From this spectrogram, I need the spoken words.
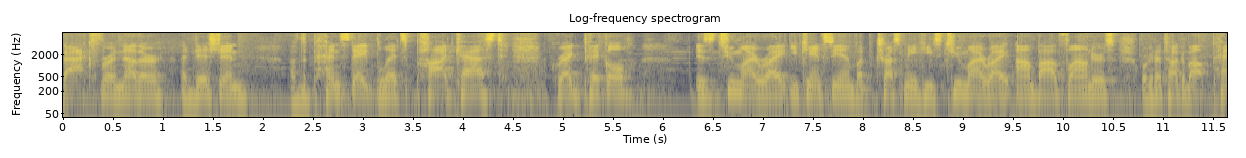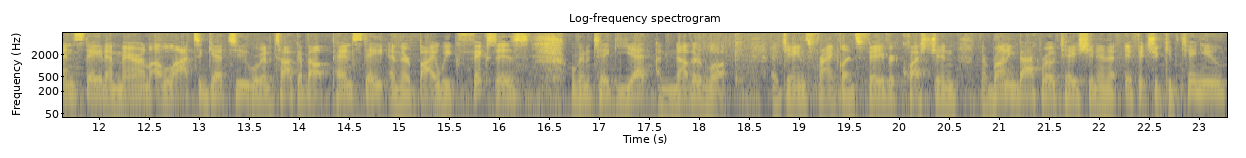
Back for another edition of the Penn State Blitz podcast. Greg Pickle is to my right. You can't see him, but trust me, he's to my right. I'm Bob Flounders. We're going to talk about Penn State and Maryland. A lot to get to. We're going to talk about Penn State and their bye week fixes. We're going to take yet another look at James Franklin's favorite question, the running back rotation, and if it should continue.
